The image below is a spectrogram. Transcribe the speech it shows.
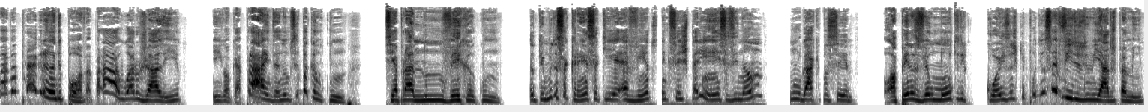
Vai pra Praia Grande, porra, vai pra Guarujá ali, em qualquer praia, entendeu? Não precisa pra Cancún. Se é pra não ver Cancún. Eu tenho muito essa crença que eventos tem que ser experiências e não um lugar que você apenas vê um monte de coisas que podiam ser vídeos enviados para mim.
